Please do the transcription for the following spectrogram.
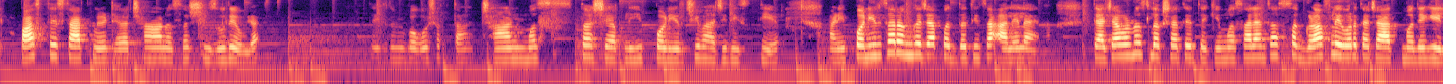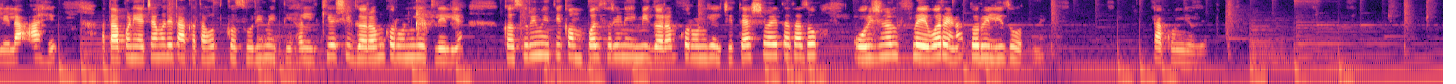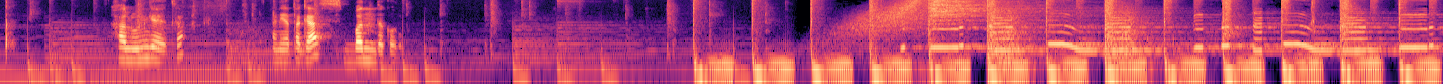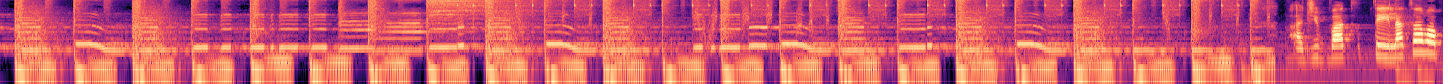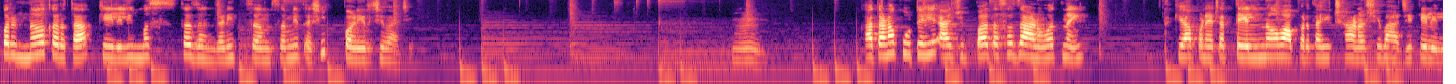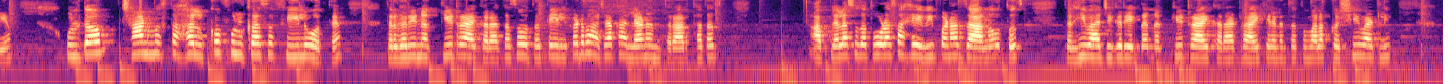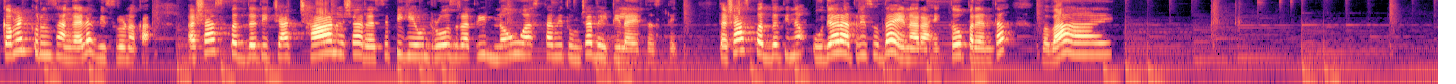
एक पाच ते सात मिनिट ह्याला छान असं शिजू देऊया. तर इथे तुम्ही बघू शकता छान मस्त अशी आपली ही पनीरची भाजी दिसतीये. आणि पनीरचा रंग ज्या पद्धतीचा आलेला आहे ना त्याच्यावरूनच लक्षात येते की मसाल्यांचा सगळा फ्लेवर त्याच्या आतमध्ये गेलेला आहे. आता आपण याच्यामध्ये टाकत आहोत कसुरी मेथी. हलकी अशी गरम करून घेतलेली आहे. कसुरी मेथी कंपल्सरी नेहमी गरम करून घ्यायची. त्याशिवाय त्याचा जो ओरिजिनल फ्लेवर आहे ना तो रिलीज होत नाही. टाकून घेऊया. हलवून घ्यायचा आणि आता गॅस बंद करू. अजिबात तेलाचा वापर न करता केलेली मस्त झणझणीत चमचमीत अशी पनीरची भाजी. हम्म. खाताना कुठेही अजिबात असं जाणवत नाही की आपण याच्यात तेल न वापरता ही छान अशी भाजी केलेली आहे. उलट छान मस्त हलकं फुलकं असं फील होतंय. तर घरी नक्की ट्राय करा. कसं होतं तेलकट भाज्या खाल्ल्यानंतर अर्थातच आपल्याला सुद्धा थोडासा हेवीपणा जाणवतोच. तर ही भाजी घरी एकदा नक्की ट्राय करा. ट्राय केल्यानंतर तुम्हाला कशी वाटली कमेंट करून सांगायला विसरू नका. अशाच पद्धतीच्या छान अशा रेसिपी घेऊन रोज रात्री नऊ वाजता मी तुमच्या भेटीला येत असते. तशाच पद्धतीनं उद्या रात्री सुद्धा येणार आहे. तोपर्यंत बाय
